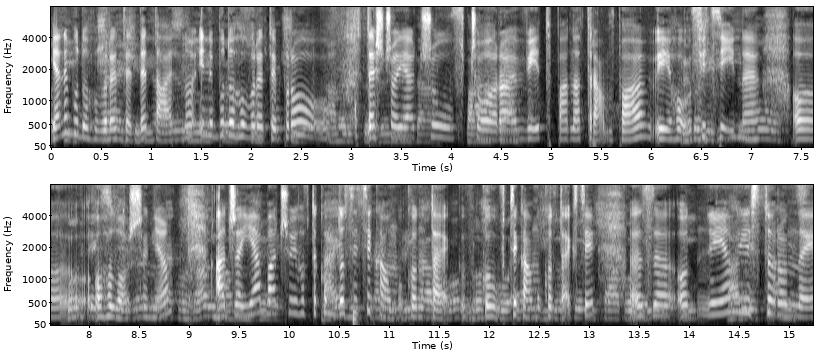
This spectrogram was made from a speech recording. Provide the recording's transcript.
Я не буду говорити детально і не буду говорити про те, що я чув вчора від пана Трампа, його офіційне оголошення. Адже я бачу його в такому досить цікавому в цікавому контексті. З однієї сторони,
